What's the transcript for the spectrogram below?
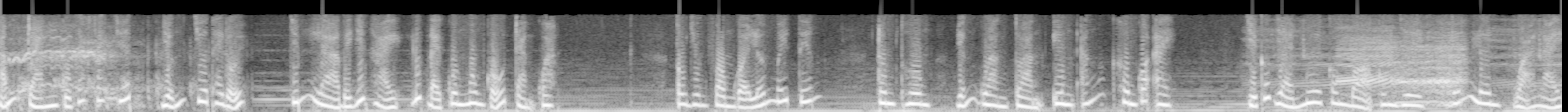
thảm trạng của các xác chết vẫn chưa thay đổi, chính là bị giết hại lúc đại quân mông cổ tràn qua. Âu dương phong gọi lớn mấy tiếng, trong thôn vẫn hoàn toàn yên ắng, không có ai. Chỉ có vài mươi con bò con dê rống lên quạ lại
